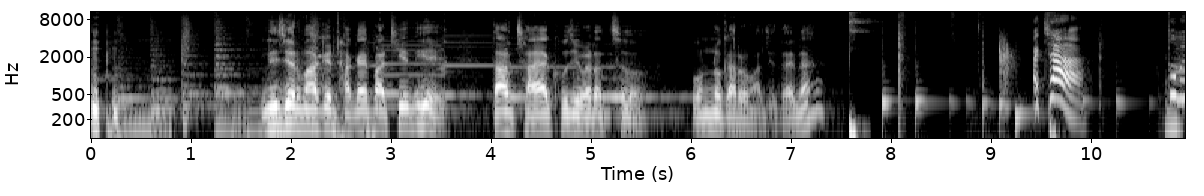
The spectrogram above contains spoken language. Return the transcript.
নিজের মাকে ঢাকায় পাঠিয়ে দিয়ে তার ছায়া খুঁজে বেড়াচ্ছ অন্য কারও মাঝে তাই না? আচ্ছা তুমি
